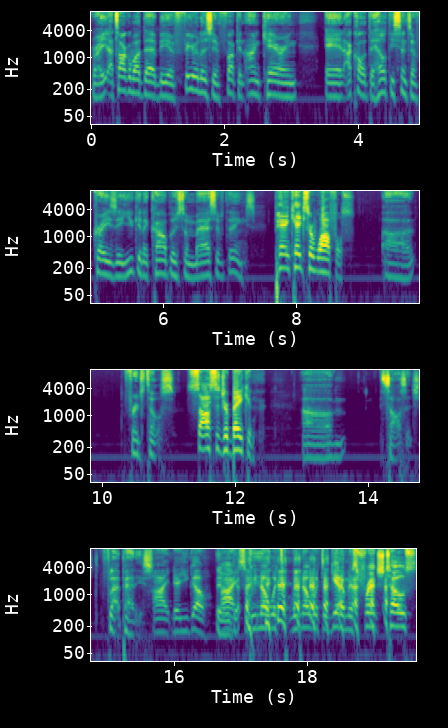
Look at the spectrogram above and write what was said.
right? I talk about that being fearless and fucking uncaring, and I call it the healthy sense of crazy. You can accomplish some massive things. Pancakes or waffles? Uh, French toast, Sausage or bacon? um, sausage, flat patties. All right, there you go. There All right, go. so we know what to, we know what to get them is French toast,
